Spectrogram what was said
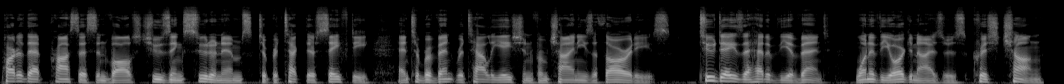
Part of that process involves choosing pseudonyms to protect their safety and to prevent retaliation from Chinese authorities. Two days ahead of the event, one of the organizers, Chris Chung,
